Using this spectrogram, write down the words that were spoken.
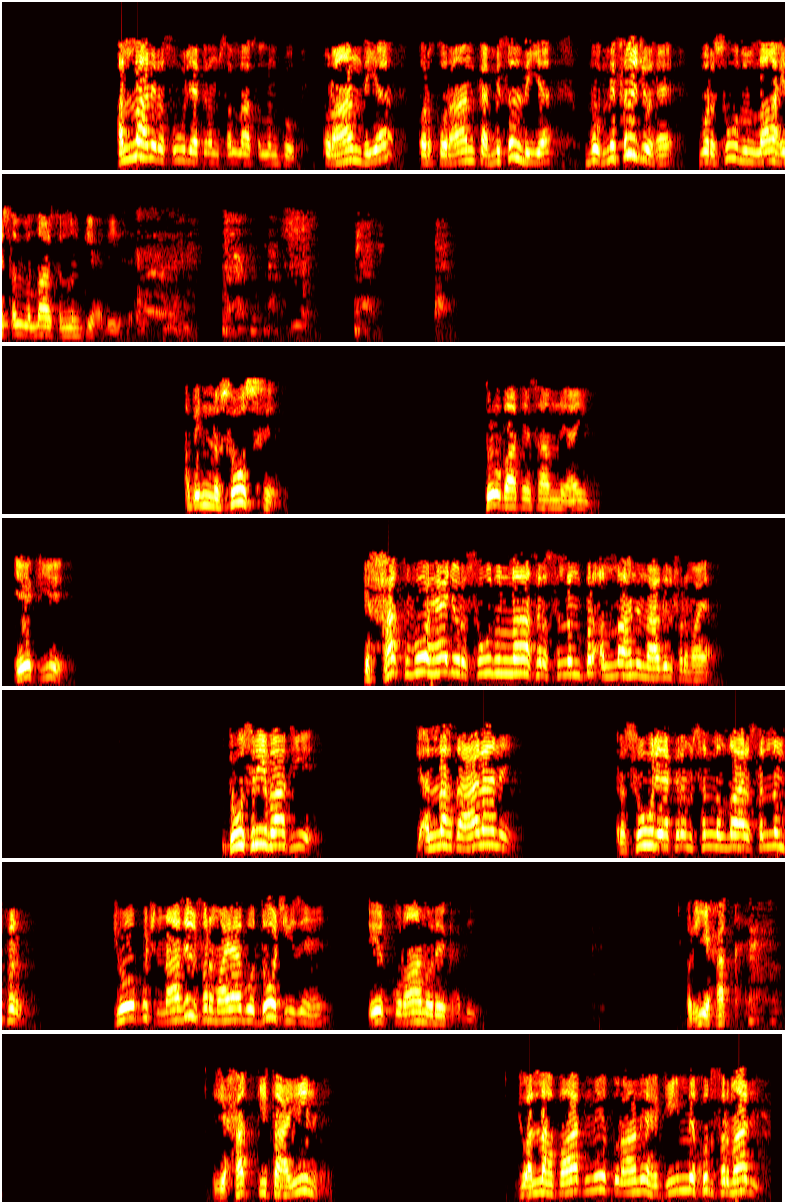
اللہ نے رسول اکرم صلی اللہ علیہ وسلم کو قرآن دیا اور قرآن کا مثل دیا، وہ مثل جو ہے، وہ رسول اللہ صلی اللہ علیہ وسلم کی حدیث ہے۔ اب ان نصوص سے دو باتیں سامنے آئیں۔ ایک یہ کہ حق وہ ہے جو رسول اللہ صلی اللہ علیہ وسلم پر اللہ نے نازل فرمایا۔ دوسری بات یہ کہ اللہ تعالی نے رسول اکرم صلی اللہ علیہ وسلم پر جو کچھ نازل فرمایا، وہ دو چیزیں ہیں، ایک قرآن اور ایک حدیث۔ اور یہ حق ہے۔ یہ حق کی تعین ہے۔ جو اللہ پاک نے قرآن حکیم میں خود فرما دی۔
